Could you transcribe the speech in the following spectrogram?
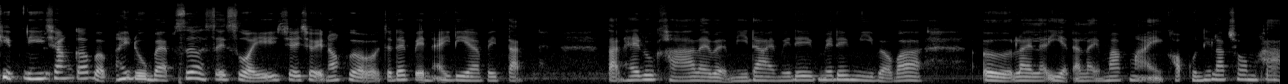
คลิปนี้ช่างก็แบบให้ดูแบบเสื้อสวยๆเฉยๆเนาะเผื่อจะได้เป็นไอเดียไปตัดตัดให้ลูกค้าอะไรแบบนี้ได้ไม่ได้ไม่ได้มีแบบว่า เออรายละเอียดอะไรมากมาย ขอบคุณที่รับชมค่ะ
